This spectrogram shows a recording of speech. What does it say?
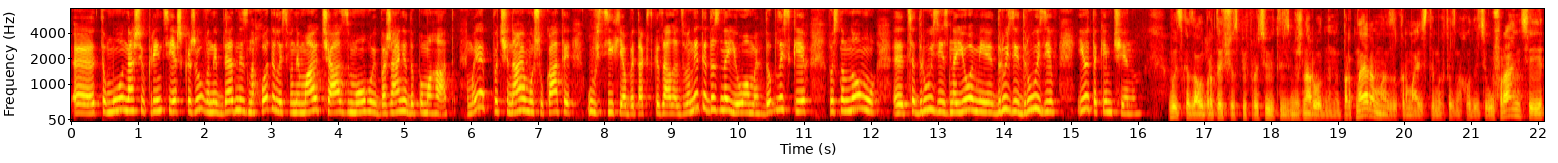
е, тому наші українці, я ж кажу, вони б де не знаходились, вони мають час, змогу і бажання допомагати. Ми починаємо шукати у всіх, я би так сказала, дзвонити до знайомих, до близьких. В основному е, це друзі, знайомі, друзі друзів, і от чином. Ви сказали про те, що співпрацюєте з міжнародними партнерами, зокрема і з тими, хто знаходиться у Франції.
